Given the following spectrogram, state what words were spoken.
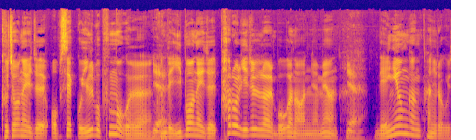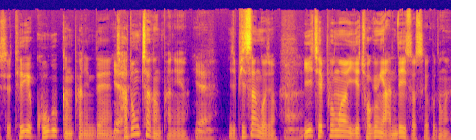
그 전에 이제 없앴고 일부 품목을 예. 근데 이번에 이제 8월 1일 날 뭐가 나왔냐면 예. 냉연 강판이라고 있어요. 되게 고급 강판인데 예. 자동차 강판이에요. 예. 이제 비싼 거죠. 아. 이 제품은 이게 적용이 안 돼 있었어요 그동안.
